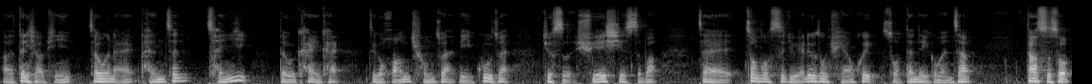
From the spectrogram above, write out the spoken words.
啊，邓小平、周恩来、彭真、陈毅都看一看这个《黄琼传》《李固传》，就是《学习时报》在中共十九届六中全会所登的一个文章。当时说，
